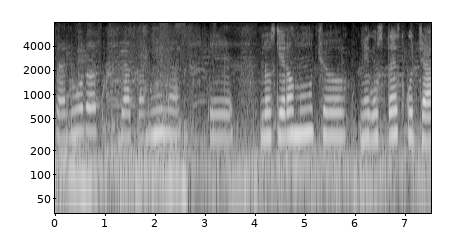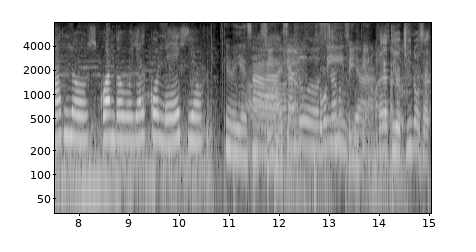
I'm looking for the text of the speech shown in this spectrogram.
saludos y a Camila. Eh, los quiero mucho. Me gusta escucharlos cuando voy al colegio. Qué belleza. Ay, Cintia. saludos, ¿Cómo se llama? Cintia. Cintia nomás. Vaya, tío chino, sa-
